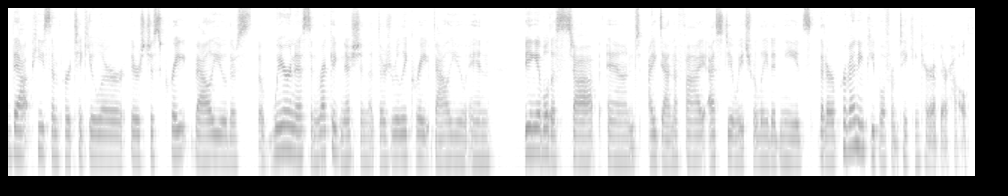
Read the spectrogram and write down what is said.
that piece in particular, there's just great value. There's awareness and recognition that there's really great value in being able to stop and identify SDOH related needs that are preventing people from taking care of their health.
